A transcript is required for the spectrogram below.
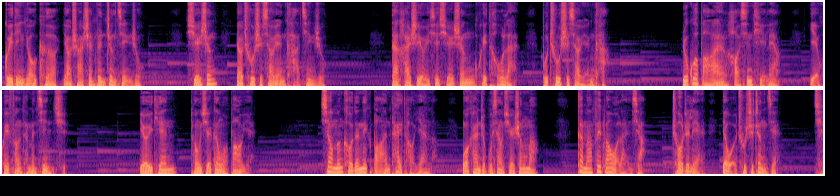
规定游客要刷身份证进入，学生要出示校园卡进入，但还是有一些学生会偷懒不出示校园卡，如果保安好心体谅，也会放他们进去。有一天，同学跟我抱怨，校门口的那个保安太讨厌了，我看着不像学生吗？干嘛非把我拦下，臭着脸要我出示证件？切，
